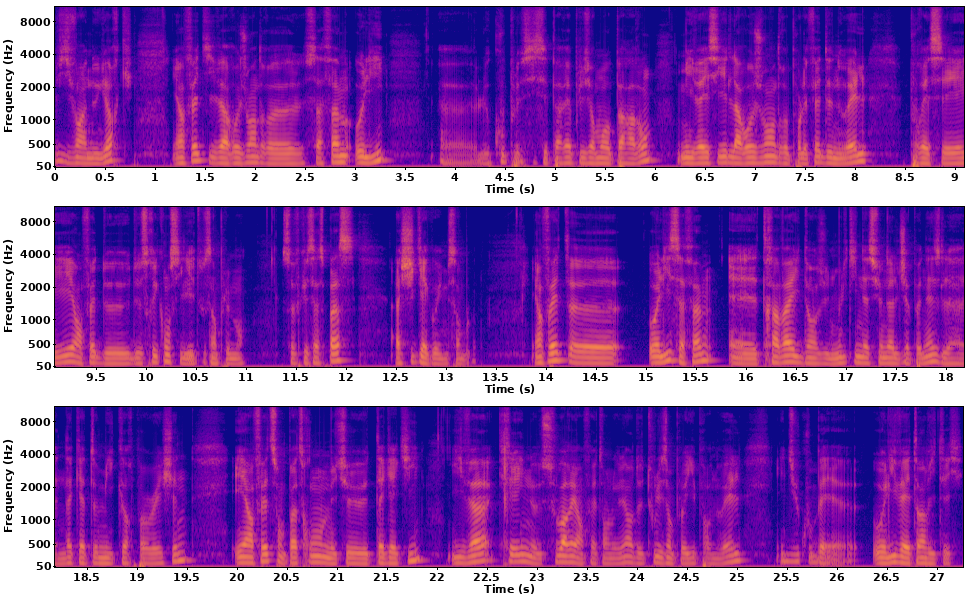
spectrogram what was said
vivant à New York. Et en fait, il va rejoindre sa femme Holly. le couple s'est séparé plusieurs mois auparavant, mais il va essayer de la rejoindre pour les fêtes de Noël, pour essayer en fait de se réconcilier tout simplement. Sauf que ça se passe à Chicago, il me semble. Et en fait, euh, Oli, sa femme, travaille dans une multinationale japonaise, la Nakatomi Corporation, et en fait, son patron, Monsieur Tagaki, il va créer une soirée en fait en l'honneur de tous les employés pour Noël, et du coup, ben, Oli va être invité.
